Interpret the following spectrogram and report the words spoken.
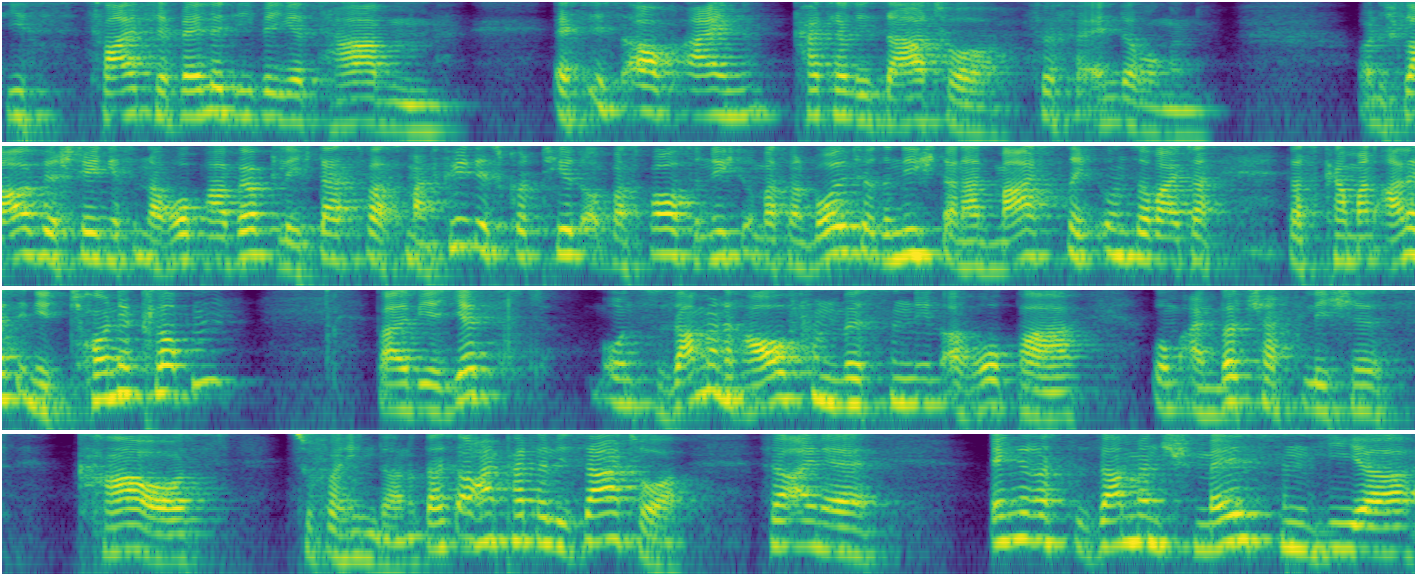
die zweite Welle, die wir jetzt haben, es ist auch ein Katalysator für Veränderungen. Und ich glaube, wir stehen jetzt in Europa wirklich, das, was man viel diskutiert, ob man es braucht oder nicht und was man wollte oder nicht, anhand Maastricht und so weiter, das kann man alles in die Tonne kloppen, weil wir jetzt uns zusammenraufen müssen in Europa, um ein wirtschaftliches Chaos zu verhindern. Und das ist auch ein Katalysator für eine engeres Zusammenschmelzen hier,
